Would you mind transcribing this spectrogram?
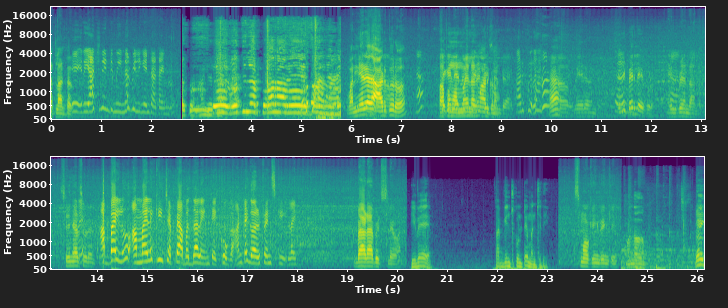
అట్లా అంటారు. రియాక్షన్ ఏంటి? మీ ఇన్నర్ ఫీలింగ్ ఏంటి ఆ టైంలో వన్ ఇయర్ కదా ఆడుకోరు పాపం Second year నుంచి అమ్మాయిలు మేము ఆడుకున్నాం. సీనియర్స్ అబ్బాయిలు అమ్మాయిలకి చెప్పే అబద్ధాలు ఏంటి ఎక్కువగా? అంటే గర్ల్ ఫ్రెండ్స్కి లైక్ బ్యాడ్ హ్యాబిట్స్ లేవు ఇవే తగ్గించుకుంటే మంచిది. స్మోకింగ్ డ్రింకింగ్ రేయ్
